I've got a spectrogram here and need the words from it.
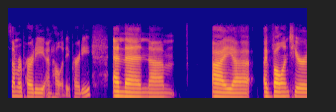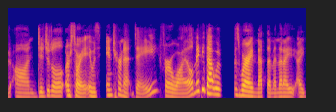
summer party and holiday party, and then um, I uh, I volunteered on digital, or sorry, it was Internet Day for a while. Maybe that was where I met them, and then I, I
